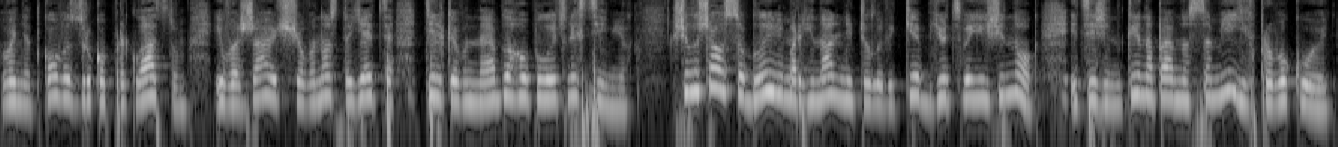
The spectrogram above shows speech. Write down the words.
винятково з рукоприкладством і вважають, що воно стається тільки в неблагополучних сім'ях, що лише особливі маргінальні чоловіки б'ють своїх жінок, і ці жінки, напевно, самі їх провокують,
